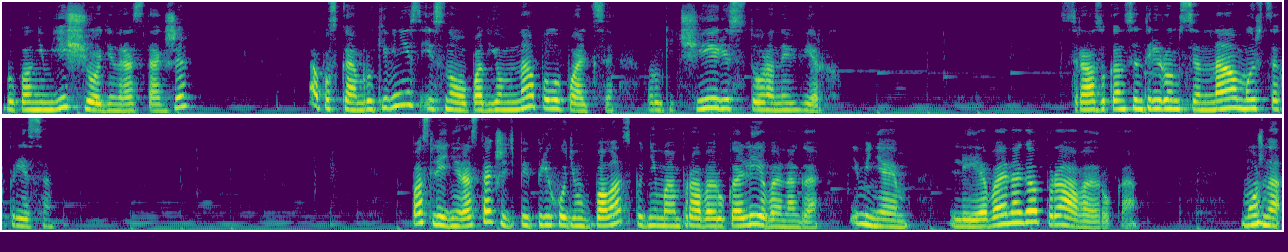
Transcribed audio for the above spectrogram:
Выполним еще один раз также. Опускаем руки вниз и снова подъем на полупальцы. Руки через стороны вверх. Сразу концентрируемся на мышцах пресса. Последний раз также теперь переходим в баланс, поднимаем правая рука, левая нога и меняем левая нога, правая рука. Можно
